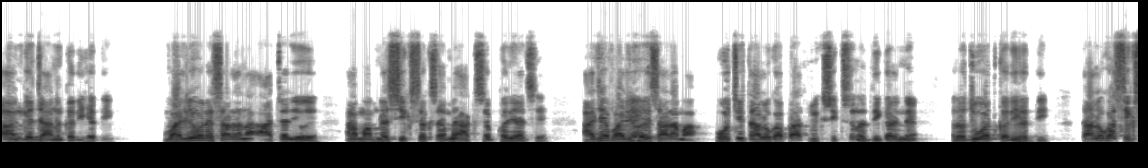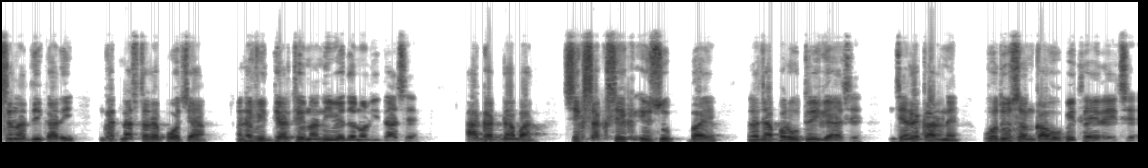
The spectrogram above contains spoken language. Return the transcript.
આ અંગે જાણ કરી હતી. વાલીઓ અને શાળાના આચાર્યોએ આ મામલે શિક્ષક સામે આક્ષેપ કર્યા છે. આજે વાલીઓએ શાળામાં પહોંચી તાલુકા પ્રાથમિક શિક્ષણ અધિકારીને રજૂઆત કરી હતી. તાલુકા શિક્ષણ અધિકારી ઘટના સ્થળે પહોંચ્યા અને વિદ્યાર્થીઓના નિવેદનો લીધા છે. આ ઘટના બાદ શિક્ષક શેખ યુસુફભાઈ રજા પર ઉતરી ગયા છે, જેને કારણે વધુ શંકાઓ ઊભી થઈ રહી છે.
